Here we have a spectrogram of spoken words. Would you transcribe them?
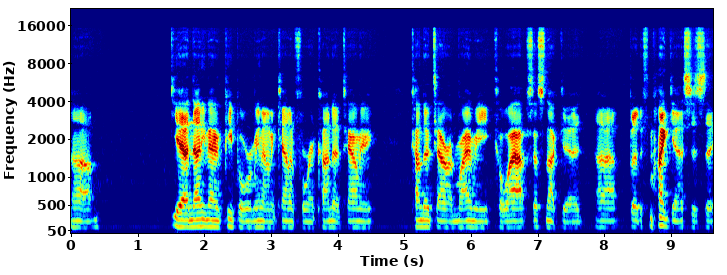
Um, yeah, 99 people remain unaccounted for in condo town. Condo tower in Miami collapsed. That's not good. Uh, but if my guess is that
